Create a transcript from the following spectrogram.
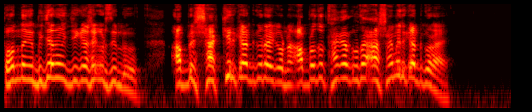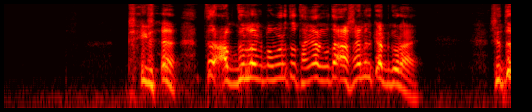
তখন তাকে বিচারক জিজ্ঞাসা করছিল আপনি সাক্ষীর কাঠ করায় কেন? আপনার তো থাকার কথা আসামির কাঠ করায় ঠিক না? তো আবদুল্লাহ মামুনের তো থাকার কথা আসামির কাঠ করায় সে তো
